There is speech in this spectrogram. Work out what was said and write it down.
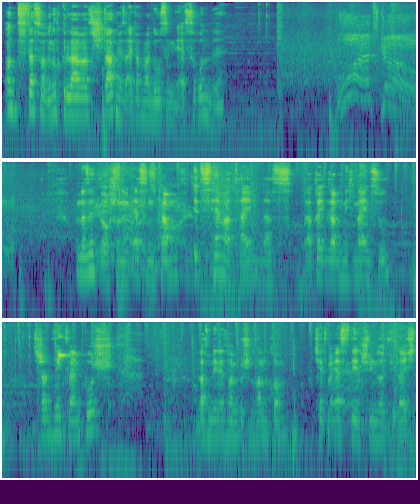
Und das war genug gelabert, starten wir jetzt einfach mal los in die erste Runde. Let's go. Und da sind wir auch schon im ersten Kampf. It's Hammer Time, das, da sage ich nicht Nein zu. Jetzt starten hier einen kleinen Push. Lassen den jetzt mal ein bisschen rankommen. Ich hätte mal erst den spielen sollen vielleicht.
